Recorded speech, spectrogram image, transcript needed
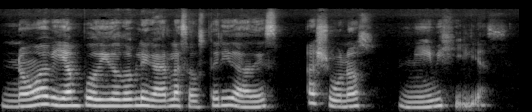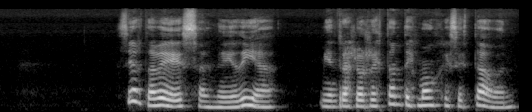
no habían podido doblegar las austeridades, ayunos ni vigilias. Cierta vez, al mediodía, mientras los restantes monjes estaban,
